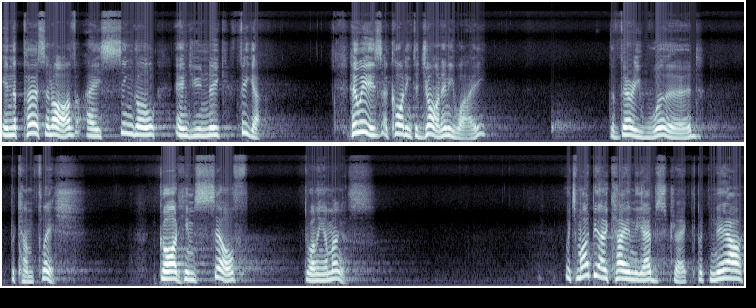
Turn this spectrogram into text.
in the person of a single and unique figure, who is, according to John anyway, the very Word become flesh. God Himself dwelling among us. Which might be okay in the abstract, but now,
